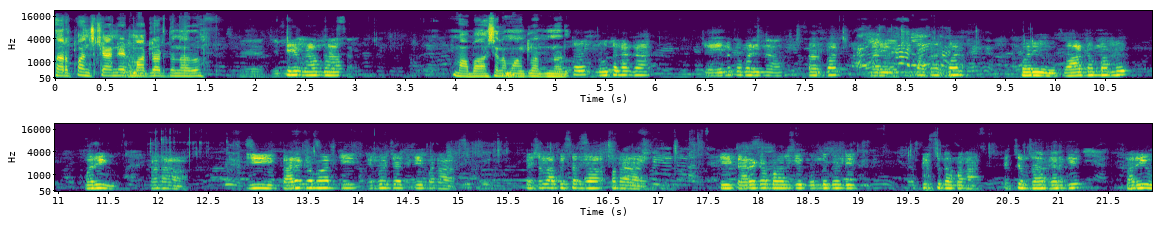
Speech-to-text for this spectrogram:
సర్పంచ్ క్యాండిడేట్ మాట్లాడుతున్నారు. మా భాషలో మాట్లాడుతున్నాడు. నూతనంగా ఎన్నుకబడిన సర్పంచ్ మరియు ఉప సర్పంచ్ మరియు వార్డు నంబర్లు మరియు మన ఈ కార్యక్రమానికి నిర్వహించడానికి మన స్పెషల్ ఆఫీసర్గా మన ఈ కార్యక్రమానికి ముందుకుండి నడిపిస్తున్న మన హెచ్ఎం సార్ గారికి మరియు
